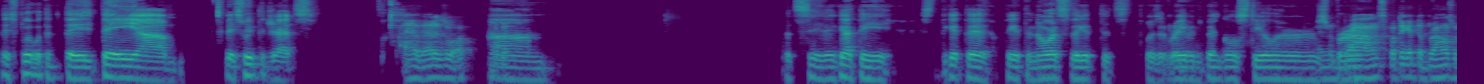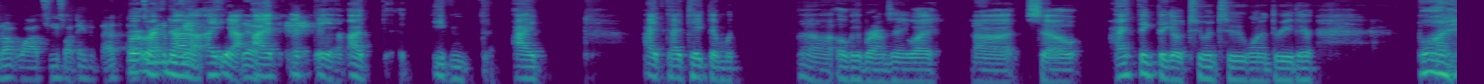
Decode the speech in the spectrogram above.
They split with the they they um they sweep the Jets. I have that as well. Okay. Um let's see, they got the they get the they get the North. So they get the was it Ravens, Bengals, Steelers, and the Browns. Browns, but they get the Browns without Watson. So I think that, that that's right. right. No, no, I, yeah, yeah. I, I, yeah, I even I I I take them with uh, over the Browns anyway. Uh, so I think they go two and two, one and three there. Boy,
